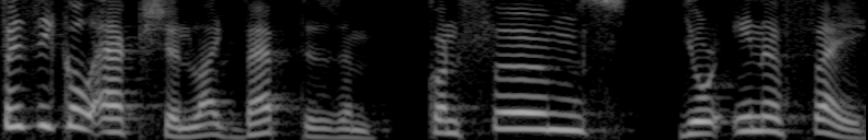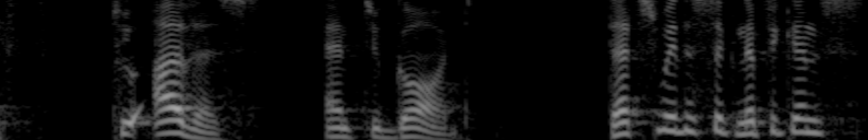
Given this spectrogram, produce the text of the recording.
Physical action, like baptism, confirms your inner faith to others and to God. That's where the significance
